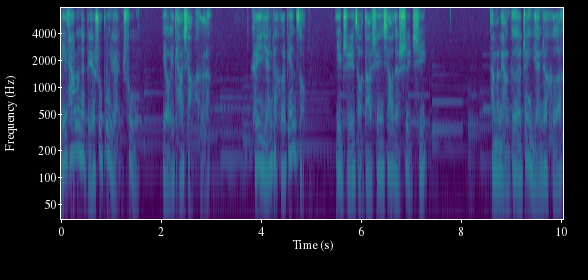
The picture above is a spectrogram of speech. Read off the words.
离他们的别墅不远处有一条小河，可以沿着河边走，一直走到喧嚣的市区。他们两个正沿着河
